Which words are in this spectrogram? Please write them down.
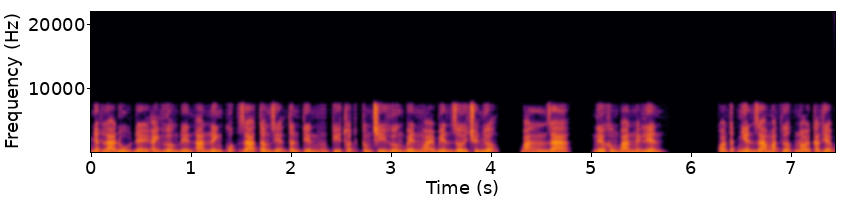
nhất là đủ để ảnh hưởng đến an ninh quốc gia tầng diện tân tiến kỹ thuật cấm chỉ hướng bên ngoài biên giới chuyển nhượng, bán ra, nếu không ban ngành liên. Quan tất nhiên ra mặt ước nói can thiệp.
